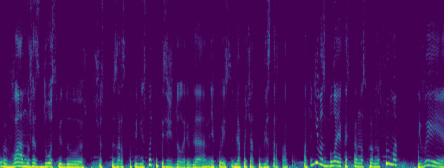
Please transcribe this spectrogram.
вам уже з досвіду, що зараз потрібні сотні тисяч доларів для якоїсь для початку для стартапу. А тоді у вас була якась певна скромна сума, і ви,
